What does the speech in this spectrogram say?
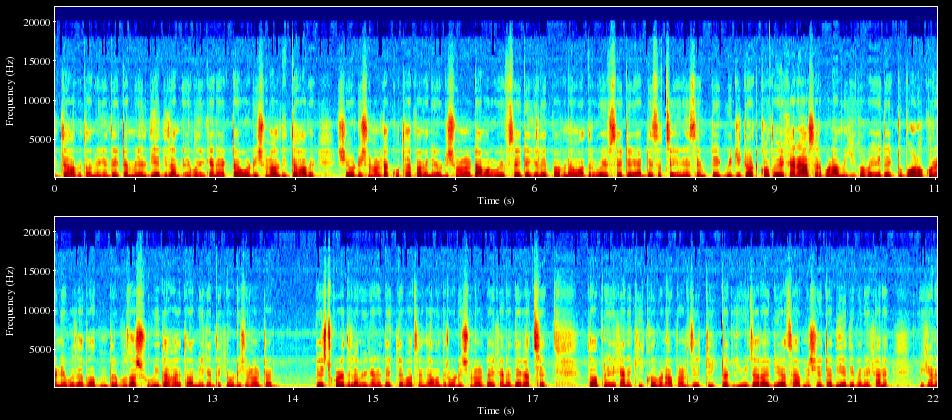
দিতে হবে। তো আমি এখান থেকে একটা মেল দিয়ে দিলাম এবং এখানে একটা অডিশনাল দিতে হবে। সেই অডিশনালটা কোথায় পাবেন? এই অডিশনালটা আমার ওয়েবসাইটে গেলেই পাবেন। আমাদের ওয়েবসাইটের অ্যাড্রেস হচ্ছে N S NSM tech BD dot com তো এখানে আসার পর আমি কী করব? এটা একটু বড় করে নেব, যাতে আপনাদের বোঝার সুবিধা হয়। তো আমি এখান থেকে অডিশনালটা পেস্ট করে দিলাম। এখানে দেখতে পাচ্ছেন যে আমাদের অডিশনালটা এখানে দেখাচ্ছে। তো আপনি এখানে কি করবেন? আপনার যে টিকটক ইউজার আইডি আছে, আপনি সেটা দিয়ে দিবেন এখানে। এখানে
